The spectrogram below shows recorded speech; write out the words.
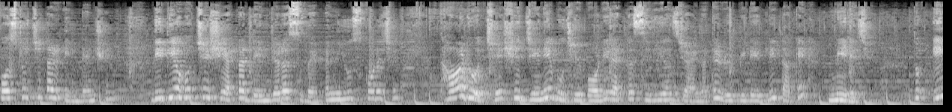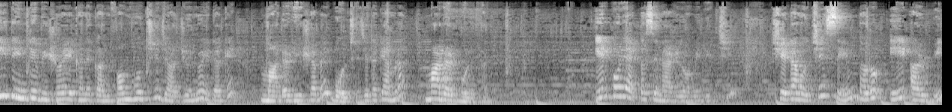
ফার্স্ট হচ্ছে তার ইন্টেনশন দ্বিতীয় হচ্ছে সে একটা ডেঞ্জারাস ওয়েপন ইউজ করেছে থার্ড হচ্ছে সে জেনে বুঝে বডির একটা সিরিয়াস জায়গাতে রিপিটেডলি তাকে মেরেছে। তো এই তিনটে বিষয় এখানে কনফার্ম হচ্ছে, যার জন্য এটাকে মার্ডার হিসাবে বলছে, যেটাকে আমরা মার্ডার বলে থাকি। এরপরে একটা সিনারিও আমি দিচ্ছি, সেটা হচ্ছে সেম ধরো এ আর বি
